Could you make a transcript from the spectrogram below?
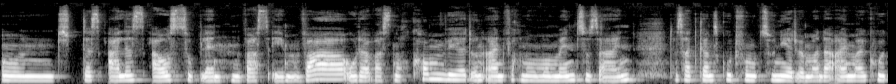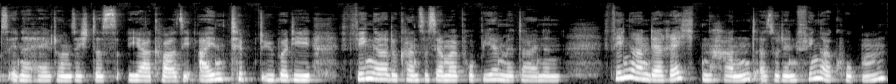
und das alles auszublenden, was eben war oder was noch kommen wird und einfach nur im Moment zu sein. Das hat ganz gut funktioniert, wenn man da einmal kurz innehält und sich das ja quasi eintippt über die Finger. Du kannst es ja mal probieren mit deinen Fingern der rechten Hand, also den Fingerkuppen,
